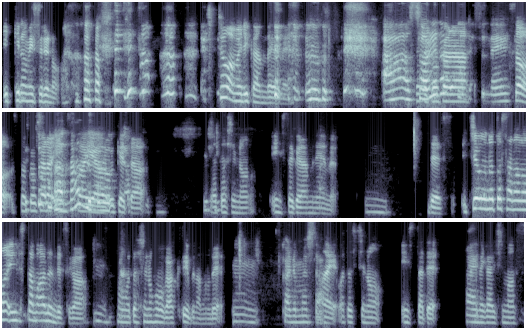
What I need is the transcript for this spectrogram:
一気飲みするの。超アメリカンだよね。ああ、それからですね。そう、そこからインスパイアを受けた。私。のインスタグラムネームです。一応、宇野と佐野のインスタもあるんですが、うん、まあ、私の方がアクティブなので、うん、わかりました。はい、私のインスタでお願いします。は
